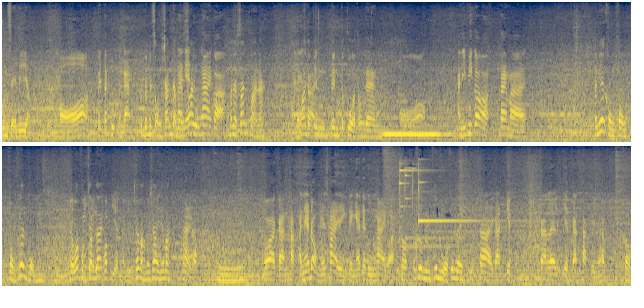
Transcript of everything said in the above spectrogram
คุณเสรีอะอ๋อ เป็นตะกรุดเหมือนกันมันเป็นสองชั้นแต่แต่มันอันเนี้ยสั้นดูง่ายกว่า มันจะสั้นกว่านะอันนี้แต่ว่าจะใช่ เป็นเป็นตะกั่วทองแดง อ๋อ อันนี้พี่ก็ได้มาอันเนี้ยของของของเพื่อนผม แต่ว่าผมจำได้หลวงพ่อเพียรนะพี่ใช่ป่ะไม่ใช่ใช่ป่ะ ใช่ครับ อืม เพราะว่าการถักอันเนี้ยดอกเนี้ยใช่อย่างเงี้ยจะดูง่ายกว่า ครับก็คือมันขึ้นหัวขึ้นเลยใช่การเก็บการรายละเอียดการถักอย่างเงี้ยครับ ครับ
